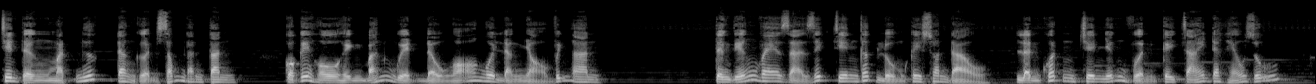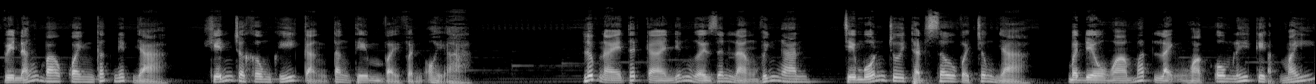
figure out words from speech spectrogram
trên từng mặt nước đang gợn sóng lăn tăn của cái hồ hình bán nguyệt đầu ngõ ngôi làng nhỏ Vĩnh An. Từng tiếng ve giả dích trên các lùm cây xoan đào, lần khuất trên những vườn cây trái đang héo rũ vì nắng bao quanh các nếp nhà, khiến cho không khí càng tăng thêm vài phần oi ả. Lúc này tất cả những người dân làng Vĩnh An chỉ muốn chui thật sâu vào trong nhà, bật điều hòa mắt lạnh hoặc ôm lấy cây mặt máy,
